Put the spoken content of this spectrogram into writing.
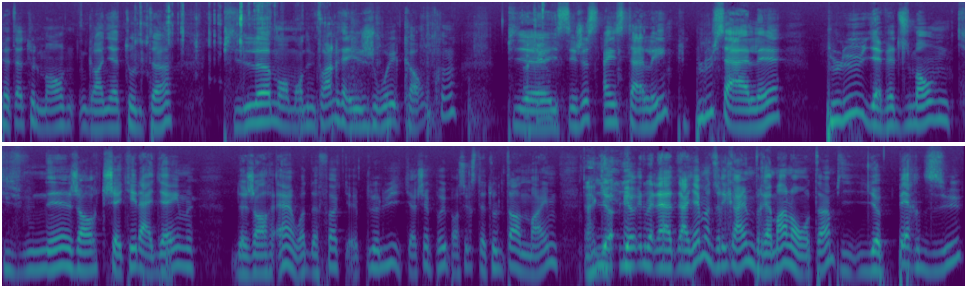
pétait tout le monde, il gagnait tout le temps. Puis là, mon, mon demi-frère est allé jouer contre. hein. Puis euh, il s'est juste installé. Puis plus ça allait, plus il y avait du monde qui venait, genre, checker la game. De genre, hein, what the fuck? Puis là, lui, il catchait pas, il pensait que c'était tout le temps de même. Puis il a- il a- la, la game a duré quand même vraiment longtemps, puis il a perdu.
